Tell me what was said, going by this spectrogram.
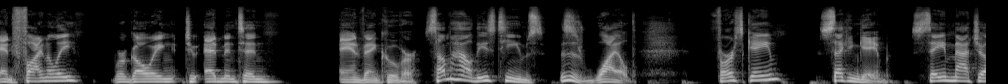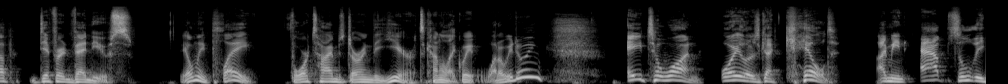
And finally, we're going to Edmonton and Vancouver. Somehow these teams, this is wild. First game, second game, same matchup, different venues. They only play four times during the year. It's kind of like, wait, what are we doing? Eight to one. Oilers got killed. I mean, absolutely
